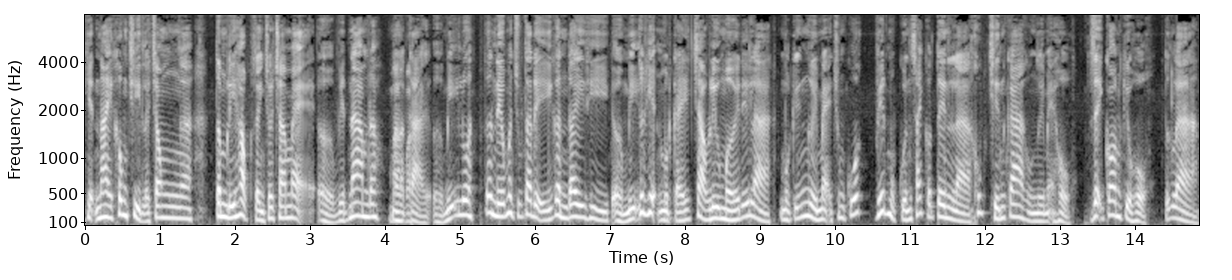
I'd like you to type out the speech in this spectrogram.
hiện nay không chỉ là trong à, tâm lý học dành cho cha mẹ ở Việt Nam đâu mà Vâng, là vâng. cả ở Mỹ luôn. Tức là nếu mà chúng ta để ý gần đây thì ở Mỹ xuất hiện một cái trào lưu mới đấy là một cái người mẹ Trung Quốc viết một cuốn sách có tên là Khúc chiến ca của người mẹ hổ, dạy con kiểu hổ, tức là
